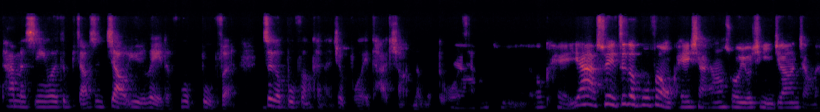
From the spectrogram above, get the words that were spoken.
他们是因为这比较是教育类的部部分，这个部分可能就不会 touch on 那么多。OK 呀，所以这个部分我可以想象说，尤其你刚刚讲的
